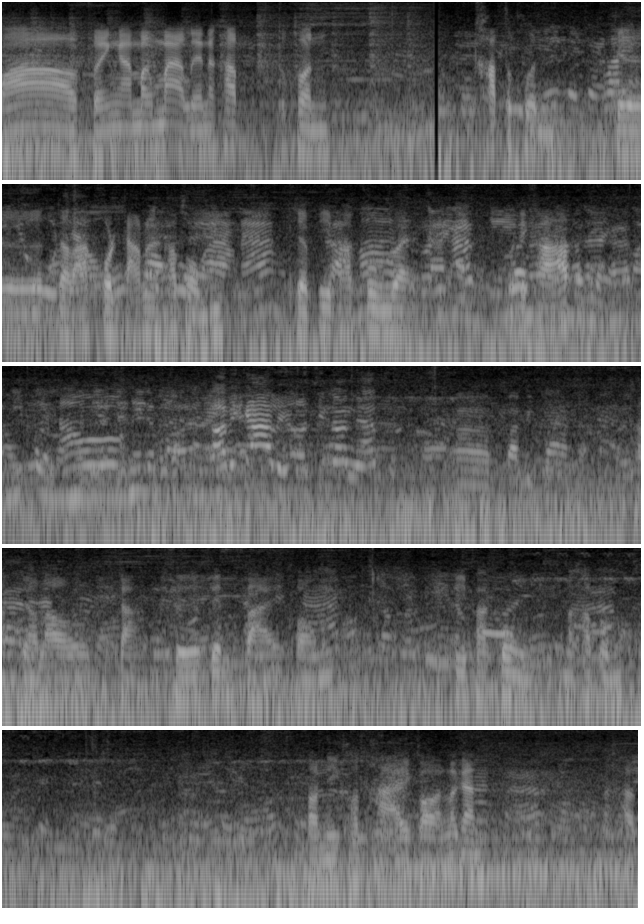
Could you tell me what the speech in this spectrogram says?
ว้าว สวยงามมาก ๆ เลยนะครับ ทุกคน ครับทุกคนเจอดาราคนดังด้วยครับผมเจอพี่พักกุ้งด้วยสวัสดีครับปาปริก้าหรือออริจินอลครับปาปริก้าครับครับเดี๋ยวเราจะซื้อเส้นไฟรายของพี่พักกุ้งนะครับผม ตอนนี้เขาถ่ายก่อนแล้วกันนะครับ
